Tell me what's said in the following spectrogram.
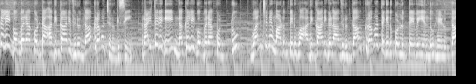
ನಕಲಿ ಗೊಬ್ಬರ ಕೊಟ್ಟ ಅಧಿಕಾರಿ ವಿರುದ್ಧ ಕ್ರಮ ಜರುಗಿಸಿ. ರೈತರಿಗೆ ನಕಲಿ ಗೊಬ್ಬರ ಕೊಟ್ಟು ವಂಚನೆ ಮಾಡುತ್ತಿರುವ ಅಧಿಕಾರಿಗಳ ವಿರುದ್ಧ ಕ್ರಮ ತೆಗೆದುಕೊಳ್ಳುತ್ತೇವೆ ಎಂದು ಹೇಳುತ್ತಾ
